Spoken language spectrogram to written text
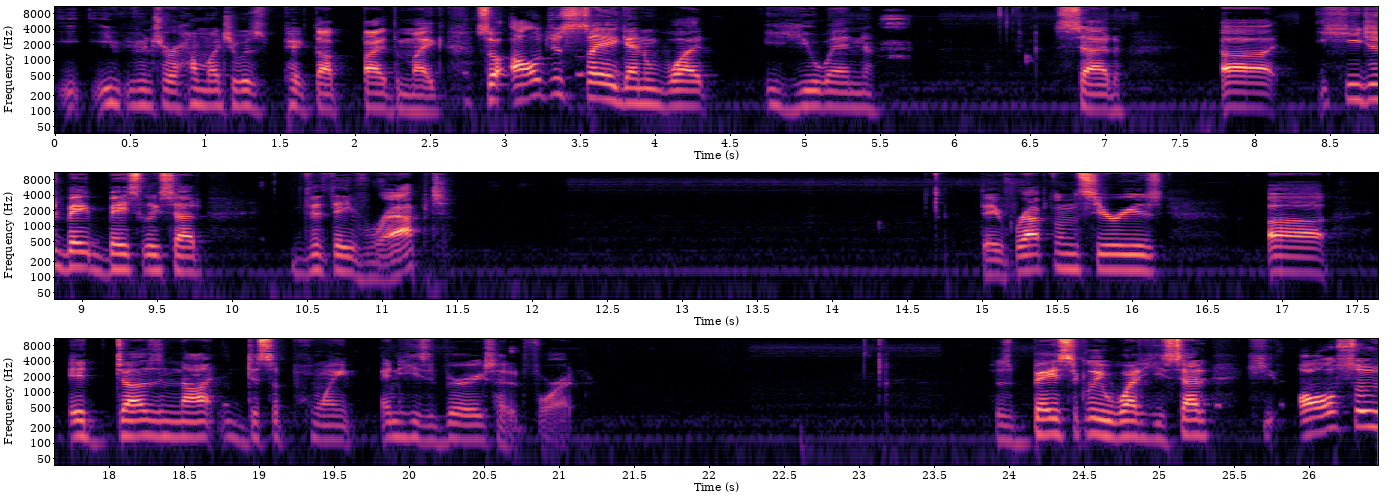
e- even sure how much it was picked up by the mic. So I'll just say again what Ewan said. Uh, he just ba- basically said that they've wrapped. They've wrapped on the series. Uh, it does not disappoint, and he's very excited for it. This is basically what he said. He also,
